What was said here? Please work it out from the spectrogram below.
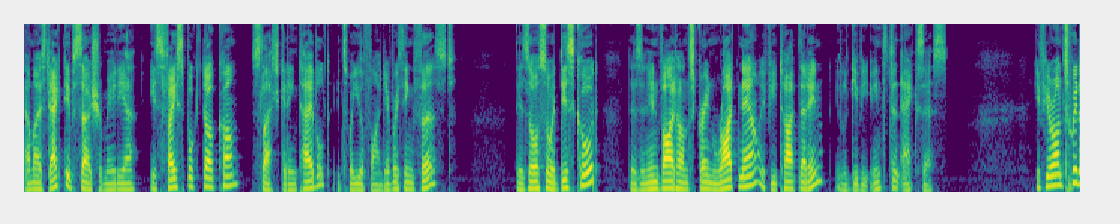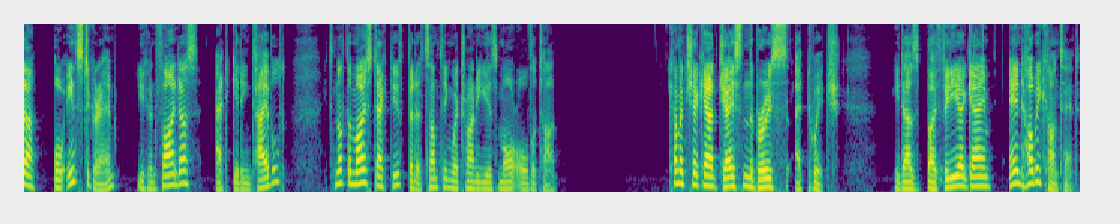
Our most active social media is facebook.com slash gettingtabled. It's where you'll find everything first. There's also a Discord. There's an invite on screen right now. If you type that in, it'll give you instant access. If you're on Twitter or Instagram, you can find us at Getting Tabled. It's not the most active, but it's something we're trying to use more all the time. Come and check out Jason the Bruce at Twitch. He does both video game and hobby content.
